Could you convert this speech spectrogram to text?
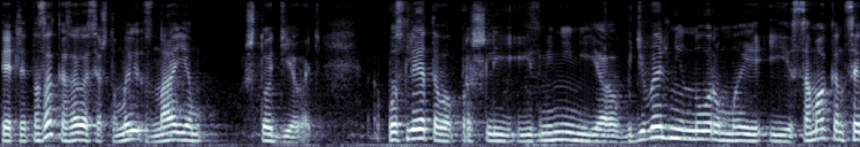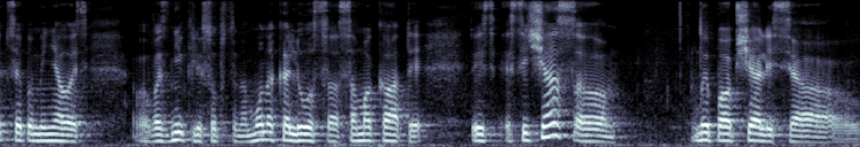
пять лет назад казалось, что мы знаем, что делать. После этого прошли и изменения в будивельные нормы, и сама концепция поменялась, возникли, собственно, моноколеса, самокаты. То есть сейчас э, мы пообщались э,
